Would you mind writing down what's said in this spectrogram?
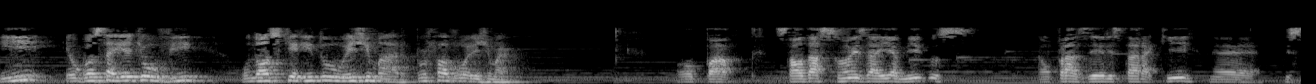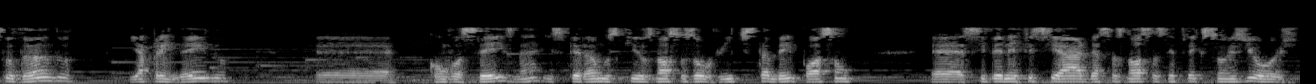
e eu gostaria de ouvir o nosso querido Egimar. Por favor, Egimar. Opa, saudações aí, amigos. É um prazer estar aqui é, estudando e aprendendo é, com vocês, né? Esperamos que os nossos ouvintes também possam é, se beneficiar dessas nossas reflexões de hoje.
